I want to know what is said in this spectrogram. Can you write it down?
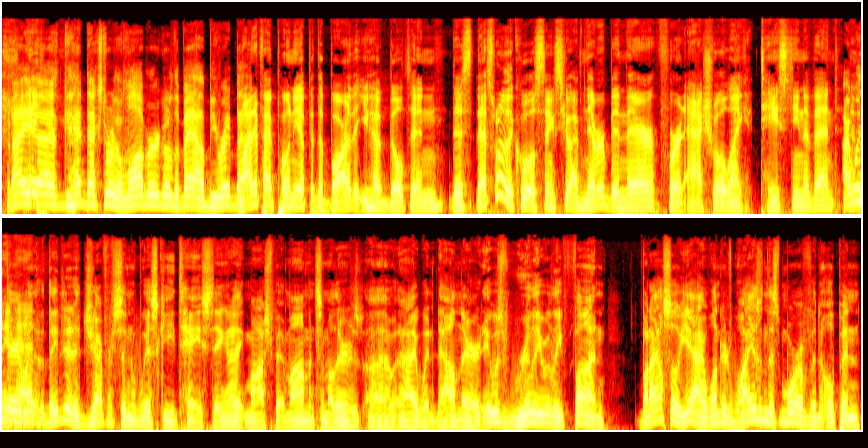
Can I uh, head next door to the Lawberg, go to the bath? I'll be right back. Mind if I pony up at the bar that you have built in? This that's one of the coolest things too. I've never been there for an actual like tasting event. I went there. had. They did a Jefferson whiskey tasting. I think Mosh Pit Mom and some others, uh, and I went down there. It was really, really fun. But I also, yeah, I wondered why isn't this more of an open?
